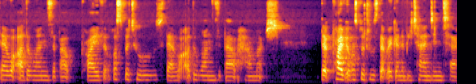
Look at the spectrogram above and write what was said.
There were other ones about private hospitals. There were other ones about how much that private hospitals that were going to be turned into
